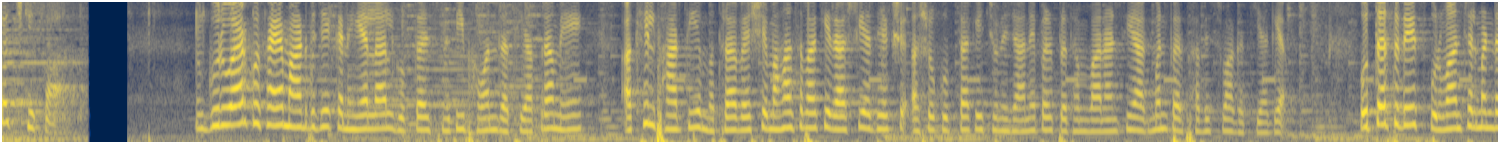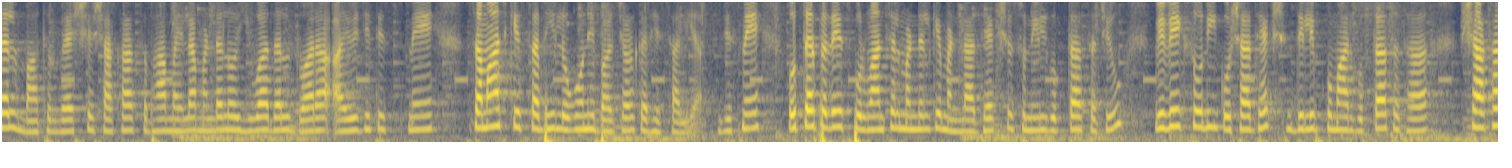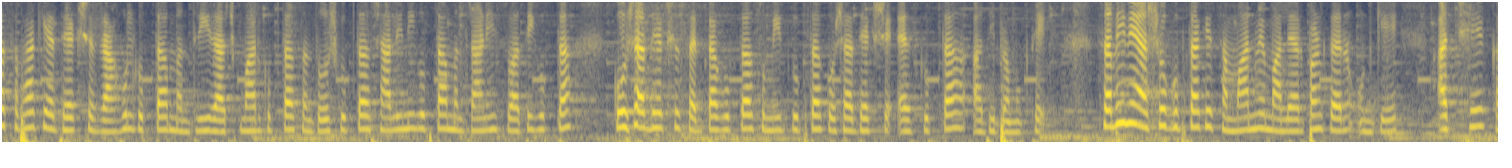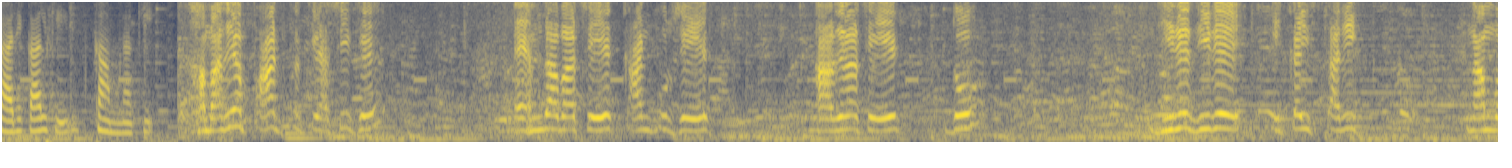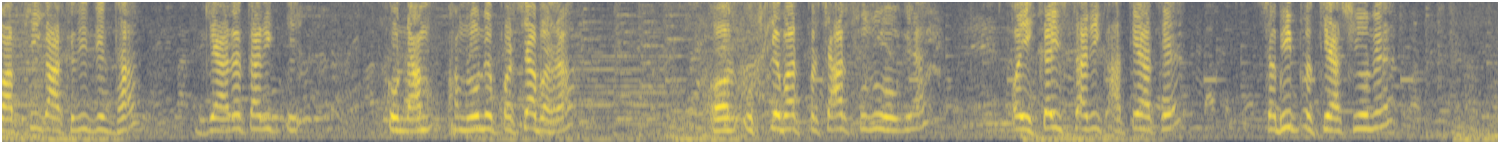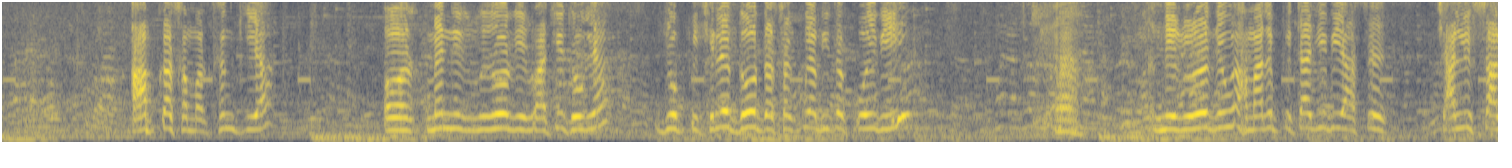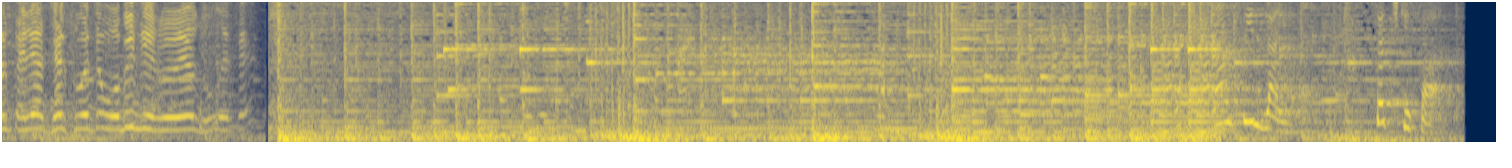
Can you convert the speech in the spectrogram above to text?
के साथ। गुरुवार को सायं आठ बजे कन्हैयालाल गुप्ता स्मृति भवन रथ यात्रा में अखिल भारतीय मथुरा वैश्य महासभा के राष्ट्रीय अध्यक्ष अशोक गुप्ता के चुने जाने पर प्रथम वाराणसी आगमन पर भव्य स्वागत किया गया। उत्तर प्रदेश पूर्वांचल मंडल, माथुर वैश्य शाखा, सभा, महिला मंडल और युवा दल द्वारा आयोजित इसमें समाज के सभी लोगों ने बढ़ चढ़ कर हिस्सा लिया, जिसमें उत्तर प्रदेश पूर्वांचल मंडल के मंडलाध्यक्ष सुनील गुप्ता, सचिव विवेक सोनी, कोषाध्यक्ष दिलीप कुमार गुप्ता तथा शाखा सभा के अध्यक्ष राहुल गुप्ता, मंत्री राजकुमार गुप्ता, संतोष गुप्ता, शालिनी गुप्ता, मंत्राणी स्वाति गुप्ता, कोषाध्यक्ष सरिता गुप्ता, सुमित गुप्ता, कोषाध्यक्ष एस गुप्ता आदि प्रमुख थे। सभी ने अशोक गुप्ता के सम्मान में माल्यार्पण कर उनके अच्छे कार्यकाल की कामना की। हमारे यहाँ पाँच प्रत्याशी थे। अहमदाबाद से एक, कानपुर से एक, आगरा से एक, दो धीरे धीरे 21 तारीख नाम वापसी का आखिरी दिन था। 11 तारीख को नाम हम लोगों ने पर्चा भरा और उसके बाद प्रचार शुरू हो गया और 21 तारीख आते आते सभी प्रत्याशियों ने आपका समर्थन किया और मैं निर्विरोध निर्वाचित हो गया, जो पिछले दो दशक में अभी तक तो कोई भी निर्विरोध नहीं हुआ। हमारे पिताजी भी आज से 40 साल पहले अध्यक्ष हुए थे वो भी निर्विरोध हुए थे। सच के साथ।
